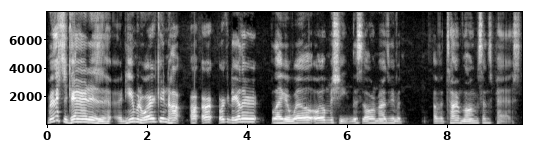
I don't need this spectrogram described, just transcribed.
Master Kenneth and human working, uh, working together like a well-oiled machine. This all reminds me of a, of a time long since past.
